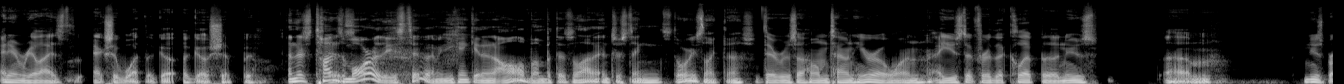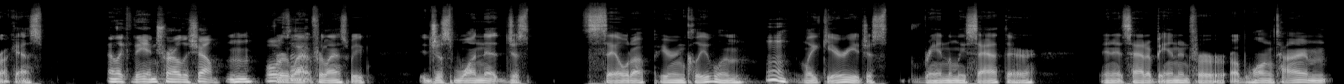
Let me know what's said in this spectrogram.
I didn't realize actually what the go- a ghost ship And there's tons Is. more of these too. I mean, you can't get into all of them, but there's a lot of interesting stories like this. there was a hometown hero one. I used it for the clip, a news, um, news broadcast And like the intro of the show. mm-hmm. For was la- for last week. It just one that just sailed up here in Cleveland, Hmm. Lake Erie. It just randomly sat there, and it sat abandoned for a long time.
